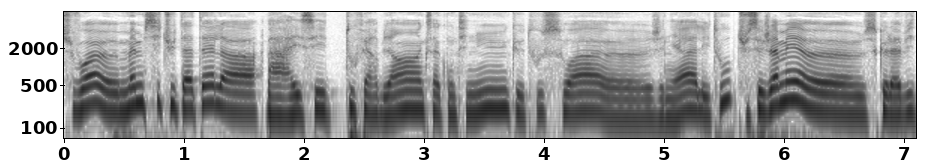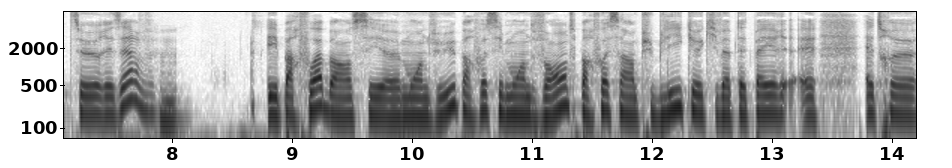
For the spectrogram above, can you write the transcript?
Tu vois, euh, même si tu t'attelles à bah, essayer de tout faire bien, que ça continue, que tout soit euh, génial et tout, tu sais jamais euh, ce que la vie te réserve. Mm. Et parfois, ben, c'est euh, moins de vues, parfois c'est moins de ventes, parfois c'est un public euh, qui va peut-être pas être euh,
